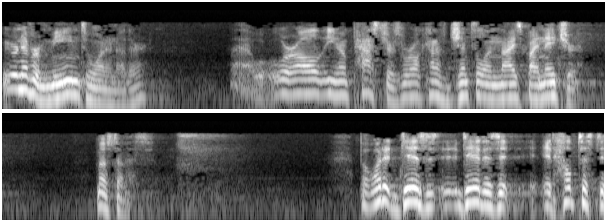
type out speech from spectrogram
We were never mean to one another. Uh, we're all, you know, pastors. We're all kind of gentle and nice by nature. Most of us. But what it did is it, did is it, it helped us to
